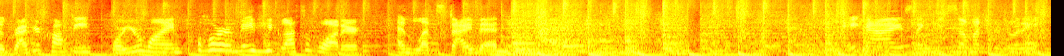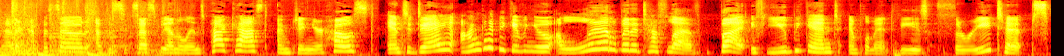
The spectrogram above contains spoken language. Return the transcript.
So grab your coffee or your wine or maybe a glass of water and let's dive in. Hey guys, thank you so much for joining another episode of the Success Beyond the Lens podcast. I'm Jenn, your host, and today I'm going to be giving you a little bit of tough love. But if you begin to implement these three tips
